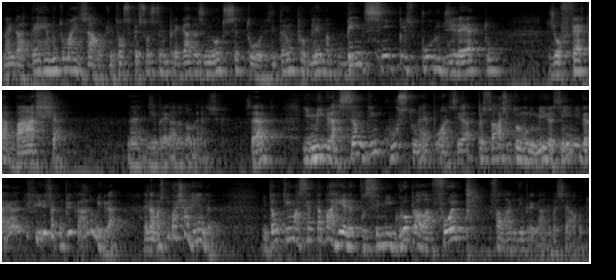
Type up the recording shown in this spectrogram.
na Inglaterra é muito mais alto, então as pessoas estão empregadas em outros setores. Então é um problema bem simples, puro, direto, de oferta baixa né, de empregada doméstica, certo? E migração tem custo, né? Pô, se a pessoa acha que todo mundo migra assim, migrar é difícil, é complicado migrar, ainda mais com baixa renda. Então tem uma certa barreira. Você migrou para lá, foi, o salário de empregado vai ser alto.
